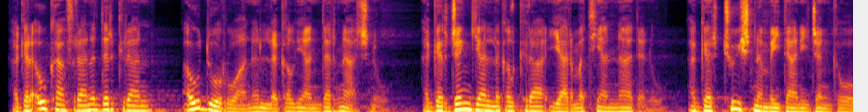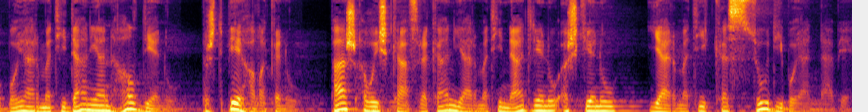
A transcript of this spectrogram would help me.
ئەگەر ئەو کافرانە دەرکران ئەو دوو ڕوانە لەگەڵیان دەرناچن و ئەگەر جەنگیان لەگەڵ کرا یارمەتیان نادەن و ئەگەر چویشنە مەیدانی جەنگەوە بۆ یارمەتی دانیان هەڵدێن و پشت پێ هەڵەکەن و پاش ئەوەیش کافرەکان یارمەتی نادرێن و ئەشکێن و یارمەتی کەس سودی بۆیان نابێ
